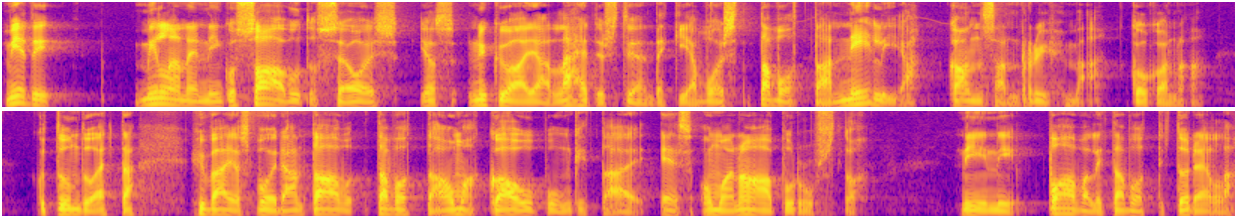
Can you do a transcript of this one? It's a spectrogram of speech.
Mieti, millainen niin kuin saavutus se olisi, jos nykyajan lähetystyöntekijä voisi tavoittaa neljä kansanryhmää kokonaan. Kun tuntuu, että hyvä, jos voidaan tavo- tavoittaa oma kaupunki tai edes oma naapurusto, niin, niin Paavali tavoitti todella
